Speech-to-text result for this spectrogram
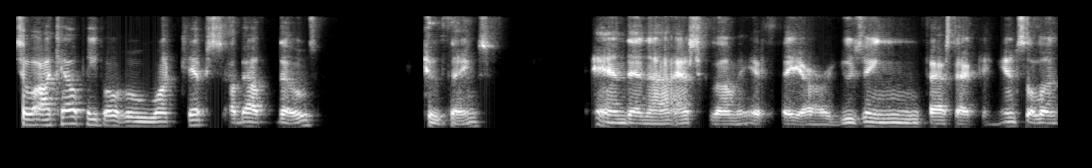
So I tell people who want tips about those two things. And then I ask them if they are using fast acting insulin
